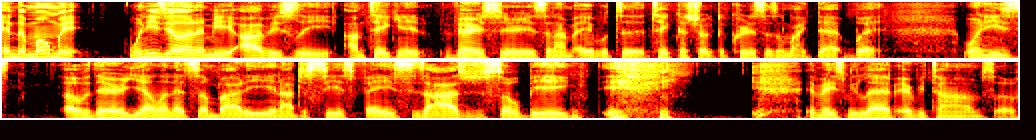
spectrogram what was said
in the moment when he's yelling at me, obviously I'm taking it very serious and I'm able to take constructive criticism like that. But when he's over there yelling at somebody and I just see his face, his eyes are just so big. it makes me laugh every time. So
